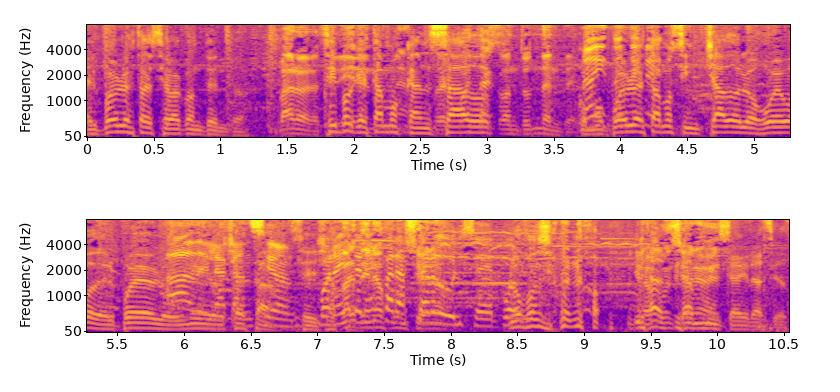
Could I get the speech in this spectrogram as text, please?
El pueblo está, se va contento. Bárbaro, Sí, porque estamos cansados. contundente. No, Como no pueblo tiene- estamos hinchados los huevos del pueblo. Ah, de la ya está. canción. Sí, ya Bueno, ahí Aparte tenés no para funcionó. ser dulce. No pueblo. funcionó. Gracias, funcionó Mica, gracias.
